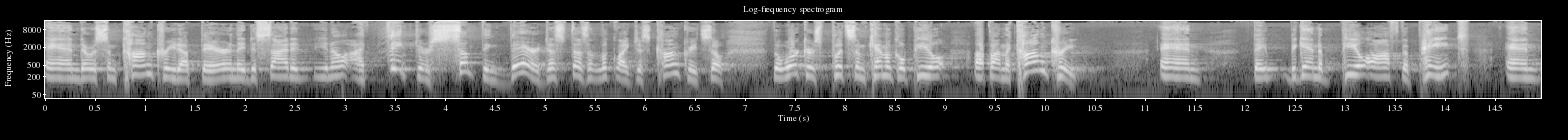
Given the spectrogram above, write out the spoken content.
and there was some concrete up there, and they decided, you know, I think there's something there. It just doesn't look like just concrete. So the workers put some chemical peel up on the concrete, and they began to peel off the paint, and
